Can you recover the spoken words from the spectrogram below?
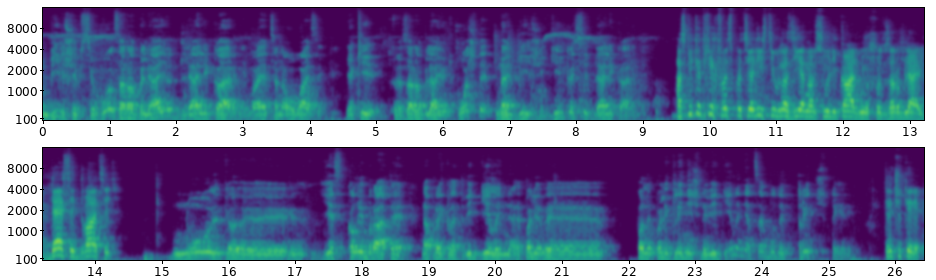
більше всього заробляють для лікарні. Мається на увазі, які е, заробляють кошти на більшій кількості для лікарні. А скільки таких спеціалістів у нас є на всю лікарню, що заробляють? 10, 20? Ну, е, є, коли брати, наприклад, відділення, полі, е, полі- поліклінічне відділення, це буде 3-4. 3-4.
